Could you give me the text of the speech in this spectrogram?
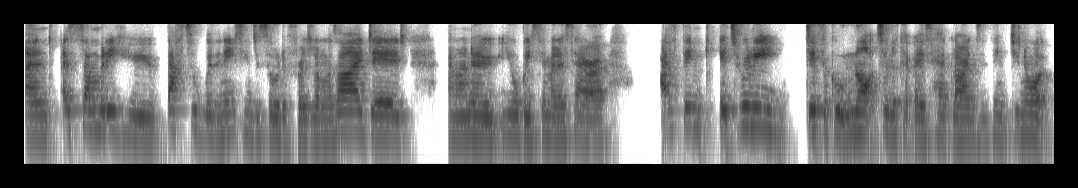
And as somebody who battled with an eating disorder for as long as I did, and I know you'll be similar, Sarah, I think it's really difficult not to look at those headlines and think, do you know what?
